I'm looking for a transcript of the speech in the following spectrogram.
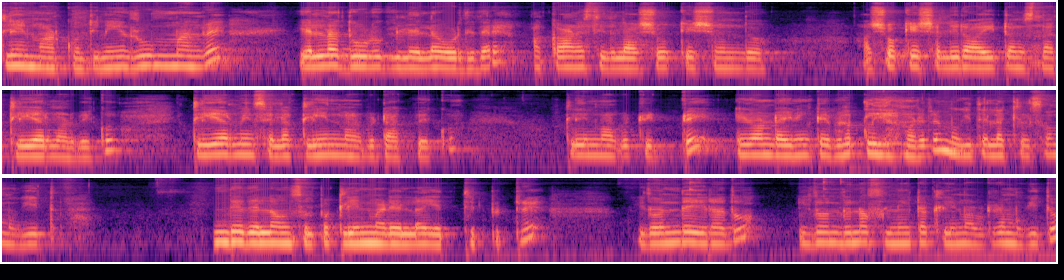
ಕ್ಲೀನ್ ಮಾಡ್ಕೊತೀನಿ. ರೂಮ್ ಅಂದರೆ ಎಲ್ಲ ಧೂಳು ಗೀಳೆಲ್ಲ ಹೊಡೆದಿದ್ದಾರೆ ಆ ಕಾಣಿಸ್ತಿದ್ದಿಲ್ಲ ಆ ಶೋಕೇಶ್ ಒಂದು, ಆ ಶೋಕೇಶಲ್ಲಿರೋ ಐಟಮ್ಸ್ನ ಕ್ಲಿಯರ್ ಮಾಡಬೇಕು. ಕ್ಲಿಯರ್ ಮೀನ್ಸ್ ಎಲ್ಲ ಕ್ಲೀನ್ ಮಾಡಿಬಿಟ್ಟು ಹಾಕಬೇಕು. ಕ್ಲೀನ್ ಮಾಡಿಬಿಟ್ಟು ಇಟ್ಟರೆ ಇದೊಂದು ಡೈನಿಂಗ್ ಟೇಬಲ್ ಕ್ಲಿಯರ್ ಮಾಡಿದ್ರೆ ಮುಗೀತೆಲ್ಲ ಕೆಲಸ ಮುಗೀತು. ಹಿಂದೆದೆಲ್ಲ ಒಂದು ಸ್ವಲ್ಪ ಕ್ಲೀನ್ ಮಾಡಿ ಎಲ್ಲ ಎತ್ತಿಟ್ಬಿಟ್ರೆ ಇದೊಂದೇ ಇರೋದು. ಇದೊಂದನ್ನು ಫುಲ್ ನೀಟಾಗಿ ಕ್ಲೀನ್ ಮಾಡಿಬಿಟ್ರೆ ಮುಗೀತು.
